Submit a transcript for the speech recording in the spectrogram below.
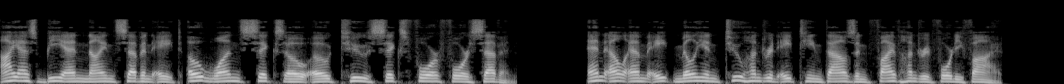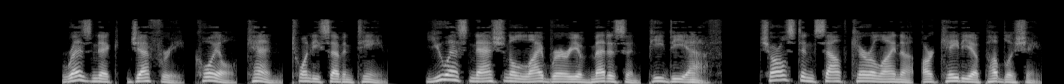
ISBN 978-0160026447. NLM 8218545. Reznick, Jeffrey, Koyle, Ken 2017. U.S. National Library of Medicine PDF. Charleston, South Carolina, Arcadia Publishing.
